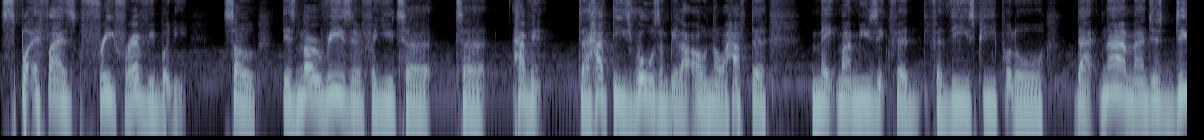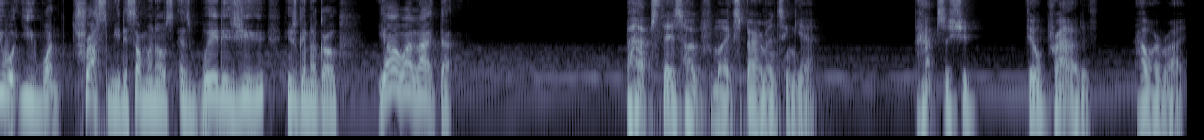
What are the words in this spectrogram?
Spotify's free for everybody. So there's no reason for you to to have it to have these rules and be like, oh no, I have to make my music for for these people or that. Nah, man, just do what you want. Trust me, there's someone else as weird as you who's gonna go, yo, I like that. Perhaps there's hope for my experimenting yet. Perhaps I should feel proud of how I write.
